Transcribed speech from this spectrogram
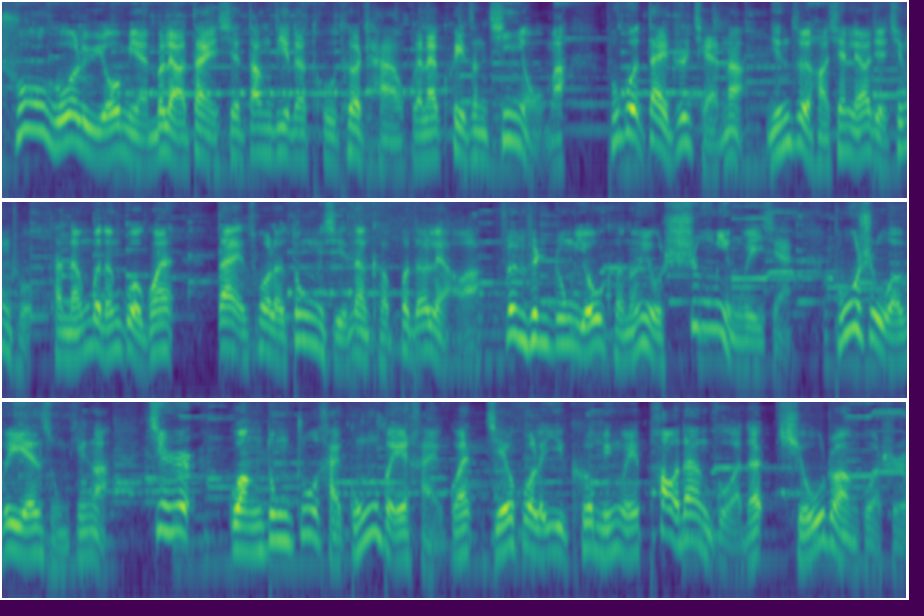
出国旅游免不了带一些当地的土特产回来馈赠亲友嘛。不过带之前呢，您最好先了解清楚它能不能过关。带错了东西那可不得了啊，分分钟有可能有生命危险。不是我危言耸听啊。近日，广东珠海拱北海关截获了一颗名为炮弹果的球状果实。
